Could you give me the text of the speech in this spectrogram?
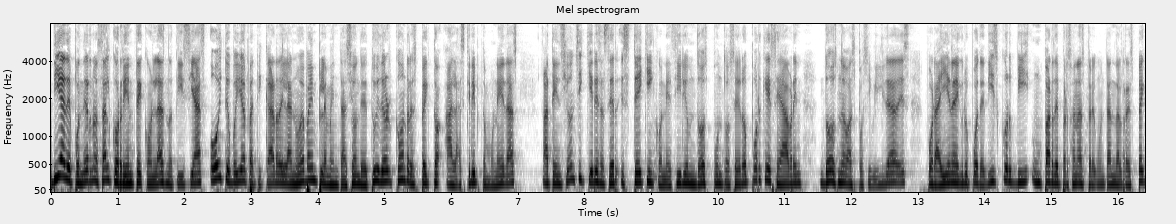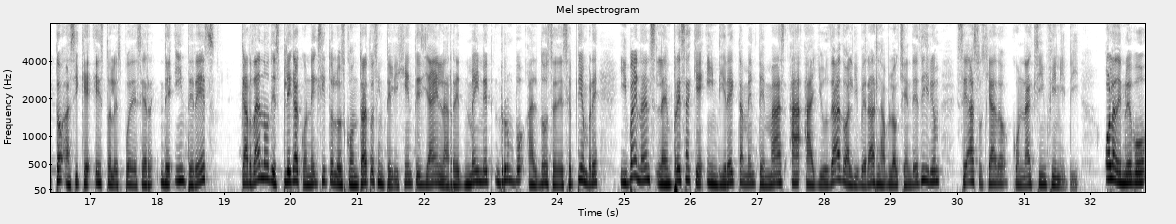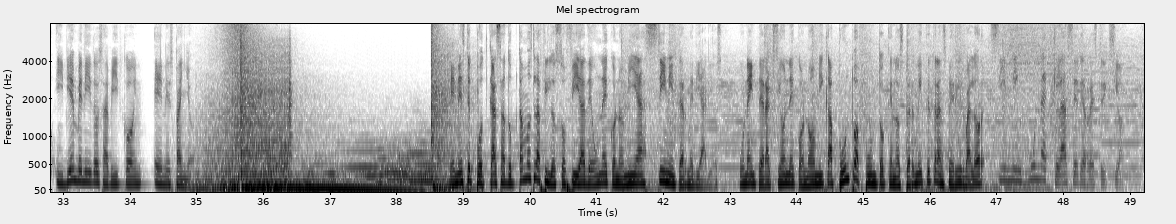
Día de ponernos al corriente con las noticias, hoy te voy a platicar de la nueva implementación de Twitter con respecto a las criptomonedas. Atención si quieres hacer staking con Ethereum 2.0 porque se abren dos nuevas posibilidades. Por ahí en el grupo de Discord vi un par de personas preguntando al respecto, así que esto les puede ser de interés. Cardano despliega con éxito los contratos inteligentes ya en la red Mainnet rumbo al 12 de septiembre y Binance, la empresa que indirectamente más ha ayudado a liberar la blockchain de Ethereum, se ha asociado con Axie Infinity. Hola de nuevo y bienvenidos a Bitcoin en español. En este podcast adoptamos la filosofía de una economía sin intermediarios, una interacción económica punto a punto que nos permite transferir valor sin ninguna clase de restricción.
